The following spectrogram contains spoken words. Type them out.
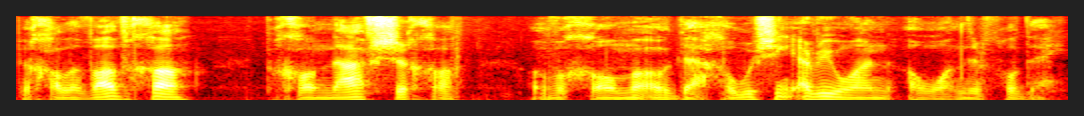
B'chol avavcha, B'chol nafshecha. Wishing everyone a wonderful day.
